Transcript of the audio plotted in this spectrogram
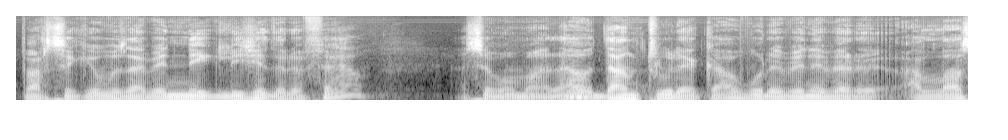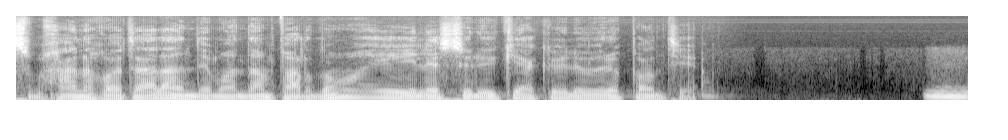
parce que vous avez négligé de le faire. À ce moment-là, dans tous les cas, vous revenez vers Allah subhanahu wa ta'ala en demandant pardon et il est celui qui accueille le repentir. Mmh,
